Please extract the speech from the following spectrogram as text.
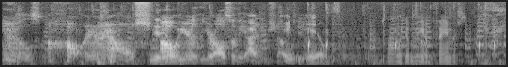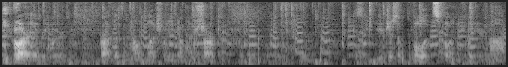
Eels. Oh, eels. Eels. Oh, you're you're also the item shop too. Eels. Oh look at me, I'm famous. you are everywhere. Probably doesn't help much when you don't have sharp. You're just a bullet sponge, but you're not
